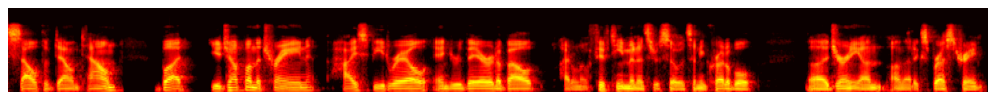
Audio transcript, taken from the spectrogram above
south of downtown. But you jump on the train, high speed rail, and you're there in about, I don't know, 15 minutes or so. It's an incredible uh, journey on, on that express train.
